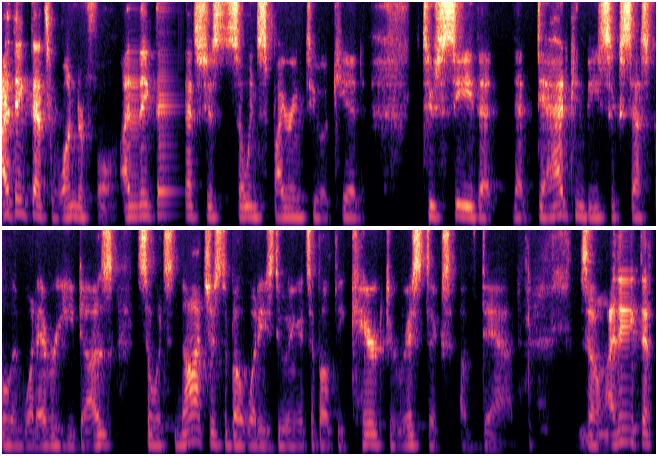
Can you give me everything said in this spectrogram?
I think that's wonderful. I think that that's just so inspiring to a kid to see that that dad can be successful in whatever he does. So it's not just about what he's doing it's about the characteristics of dad. So Mhm. i think that's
